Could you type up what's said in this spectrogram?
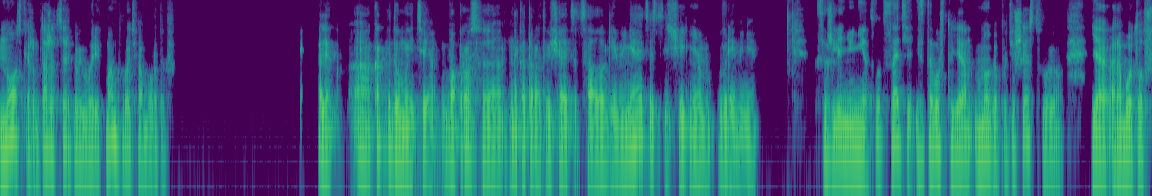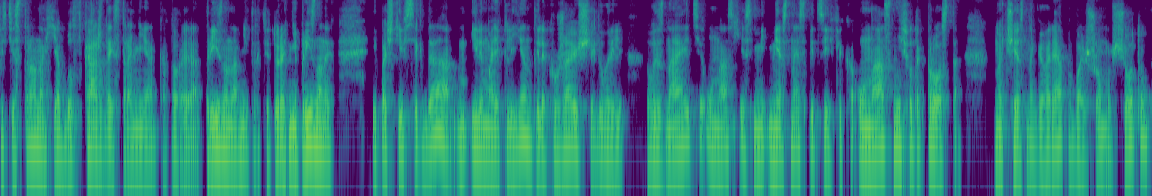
Но, скажем, та же церковь говорит, мы против абортов. Олег, а как вы думаете, вопросы, на которые отвечает социология, меняются с течением времени? К сожалению, нет. Вот знаете, из-за того, что я много путешествую, я работал в шести странах, я был в каждой стране, которая признана, в некоторых территориях непризнанных, и почти всегда или мои клиенты, или окружающие говорили, вы знаете, у нас есть местная специфика, у нас не все так просто. Но, честно говоря, по большому счету,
